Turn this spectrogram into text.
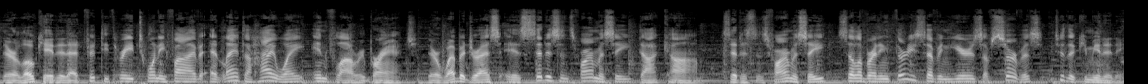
They're located at 5325 Atlanta Highway in Flowery Branch. Their web address is citizenspharmacy.com. Citizens Pharmacy, celebrating 37 years of service to the community.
